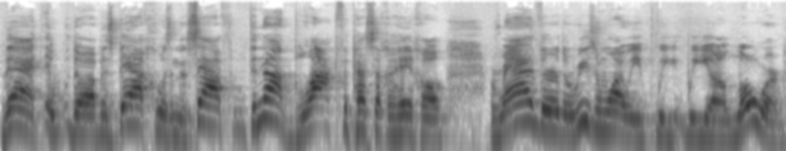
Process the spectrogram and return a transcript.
that it, the Mizbeach was in the south, did not block the Pesach HaHechal. Rather, the reason why we, we, we uh, lowered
